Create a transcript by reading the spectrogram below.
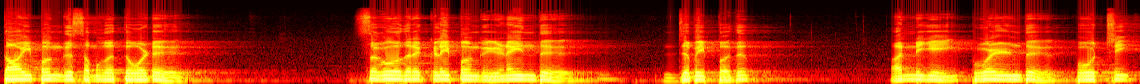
தாய் பங்கு சமூகத்தோடு சகோதர கிளைப்பங்கு இணைந்து ஜெபிப்பது அன்னியை புகழ்ந்து போற்றி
